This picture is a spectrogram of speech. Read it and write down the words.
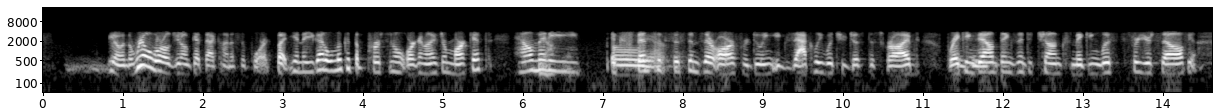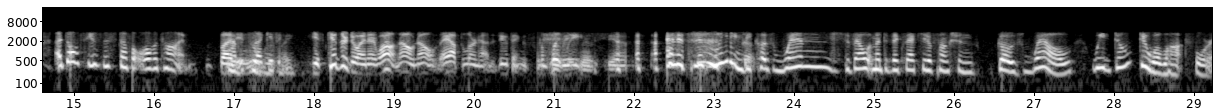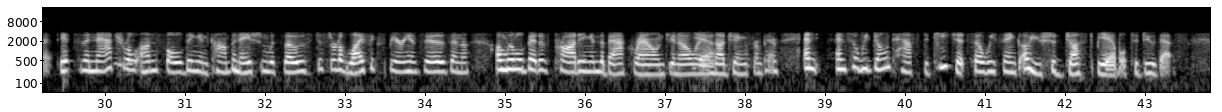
You know, in the real world, you don't get that kind of support. But you know, you got to look at the personal organizer market. How many Oh, expensive yeah. systems there are for doing exactly what you just described, breaking Mhm. down things into chunks, making lists for yourself. You know, adults use this stuff all the time, but it's like if if kids are doing it, well, no, no, they have to learn how to do things completely. yeah. and it's misleading because when development of executive functions goes well, we don't do a lot for it. It's the natural mm-hmm. unfolding in combination with those just sort of life experiences and a, a little bit of prodding in the background, you know, and Yeah. nudging from parents. And and so we don't have to teach it. So we think, oh, you should just be able to do this.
